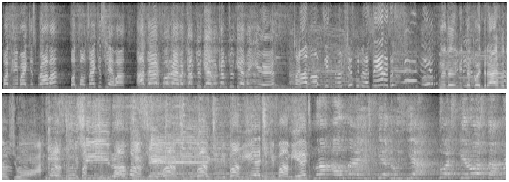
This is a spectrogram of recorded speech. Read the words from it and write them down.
подгребайте справа, подползайте слева. АТР forever, come together, come together, yeah. Обалдеть, это вообще супер АТР, это супер! Ну это ведь такой драйв, это вообще... Бам, бам, бам, чики, бам, бам, бам, е, чики, бам, е. На Алтае все друзья. Точки роста мы...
